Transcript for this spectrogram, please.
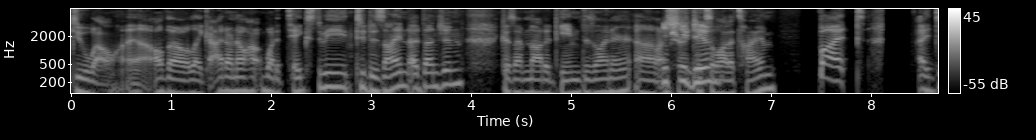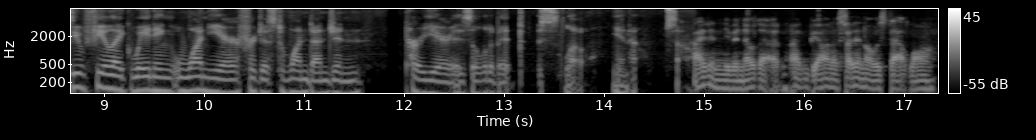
do well. Uh, although like i don't know how, what it takes to be to design a dungeon because i'm not a game designer uh, i'm Yes, sure it takes a lot of time but i do feel like waiting one year for just one dungeon per year is a little bit slow you know so I didn't even know that. I'll be honest. I didn't know it was that long.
